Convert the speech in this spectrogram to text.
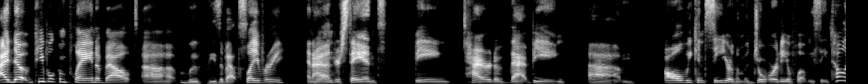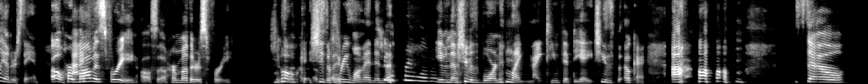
I know people complain about uh movies about slavery, and yeah. I understand being tired of that being um all we can see or the majority of what we see. Totally understand. Oh, her I mom is free also. Her mother is free. She's okay, a she's a free woman, and the, free woman. even though she was born in like 1958, she's okay. Um, so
